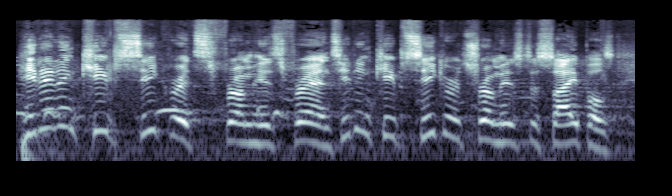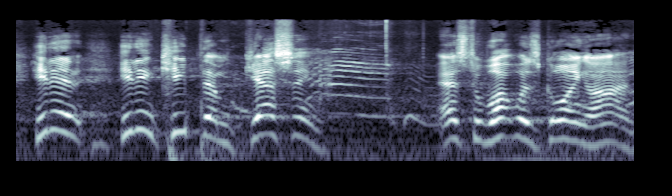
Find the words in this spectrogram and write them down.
He didn't keep secrets from his friends. He didn't keep secrets from his disciples. He didn't, he didn't keep them guessing as to what was going on.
